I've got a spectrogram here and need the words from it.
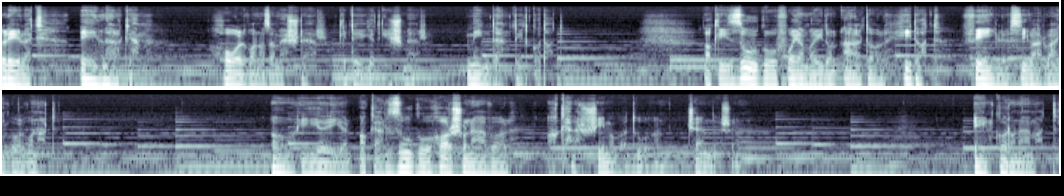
Lélek, én lelkem, hol van az a mester, ki téged ismer, minden titkodat? Aki zúgó folyamaidon által hidat, fénylő szivárványból vonat. Ó, jöjjön, akár zúgó harsonával, akár simogatóan, csendesen. Én koronámat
